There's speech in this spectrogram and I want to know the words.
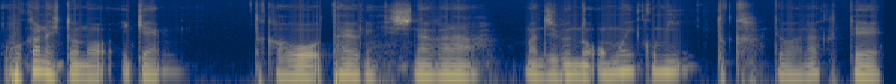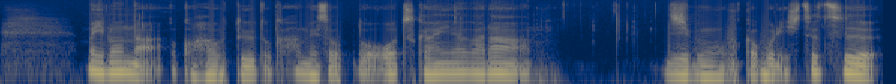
他の人の意見とかを頼りにしながら、ま、自分の思い込みとかではなくて、まあ、いろんなこう How to とかメソッドを使いながら自分を深掘りしつつ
